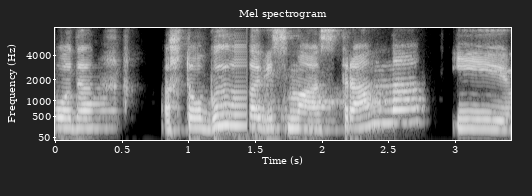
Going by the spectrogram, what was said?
года, что было весьма странно, и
